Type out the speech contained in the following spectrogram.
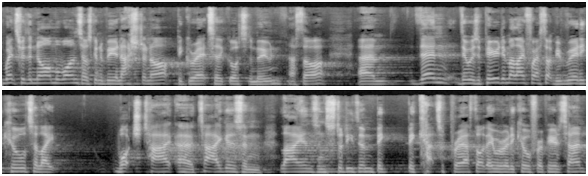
went through the normal ones. I was going to be an astronaut. Be great to go to the moon, I thought. Um, then there was a period in my life where I thought it'd be really cool to like watch ti- uh, tigers and lions and study them, big, big cats of prey. I thought they were really cool for a period of time.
